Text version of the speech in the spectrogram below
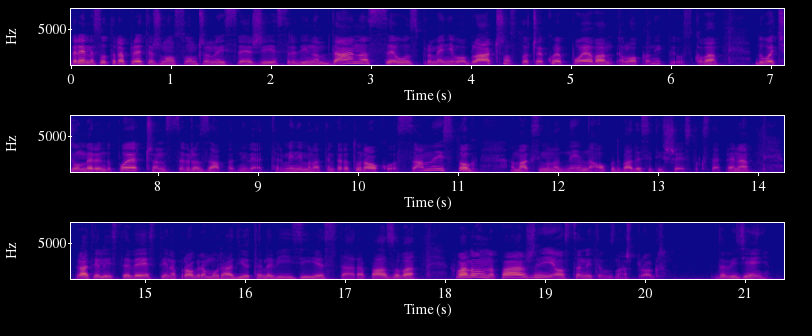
Vreme sutra pretežno sunčano i svežije. Sredinom dana se uz promenjivu oblačnost očekuje pojava lokalnih pljuskova. Duvaće umeren do pojačan severozapadni vetar. Minimalna temperatura oko 18. a maksimalna dnevna oko 26. stepena. Pratili ste vesti na programu radio televizije Stara Pazova. Hvala vam na pažnji i ostanite uz naš program. Doviđenja.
